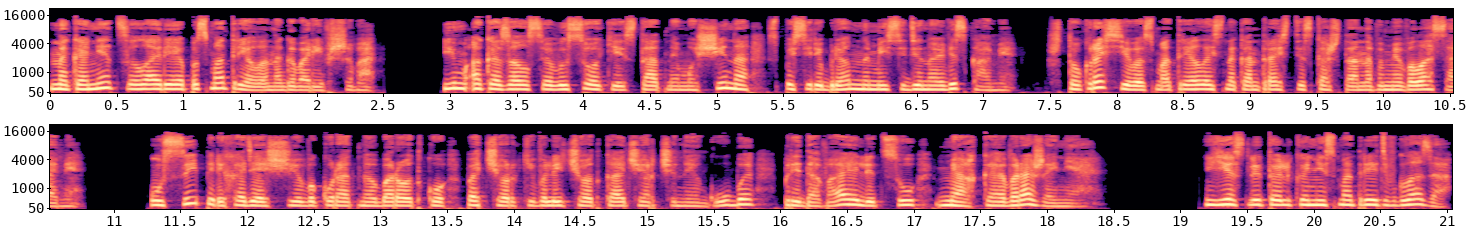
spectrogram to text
Наконец Лария посмотрела на говорившего. Им оказался высокий статный мужчина с посеребренными сединой висками, что красиво смотрелось на контрасте с каштановыми волосами. Усы, переходящие в аккуратную бородку, подчеркивали четко очерченные губы, придавая лицу мягкое выражение. Если только не смотреть в глаза,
